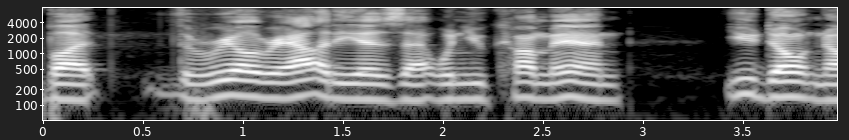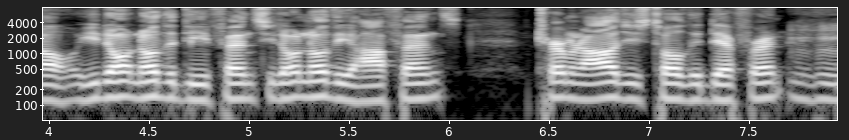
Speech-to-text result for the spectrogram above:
But the real reality is that when you come in, you don't know. You don't know the defense. You don't know the offense. Terminology is totally different. hmm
